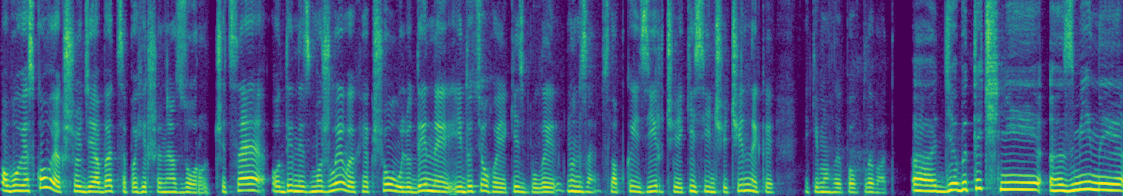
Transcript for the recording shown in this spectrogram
Обов'язково, якщо діабет це погіршення зору, чи це один із можливих, якщо у людини і до цього якісь були, ну не знаю, слабкий зір чи якісь інші чинники, які могли повпливати? Е, Діабетичні е, зміни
